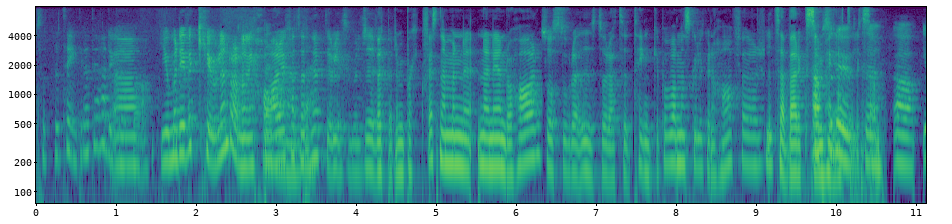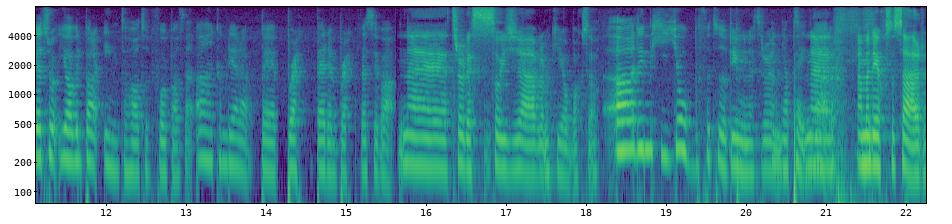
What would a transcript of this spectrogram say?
så att vi tänker att det hade kunnat Ja. vara. Jo men det är väl kul ändå när ni har, jag fattar att Spännande. ni inte liksom driva ett bed and breakfast, nej, men när ni ändå har så stora ytor att typ tänka på vad man skulle kunna ha för lite så här verksamhet Absolut. liksom. Ja, jag, tror, jag vill bara inte ha typ folk bara såhär, ah, kommer du bed, and breakfast? Jag bara, Nej, jag tror det är så jävla mycket jobb också. ja det är mycket jobb för typ Dygnet runt. inga pengar. Nej. Ja men det är också så här,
